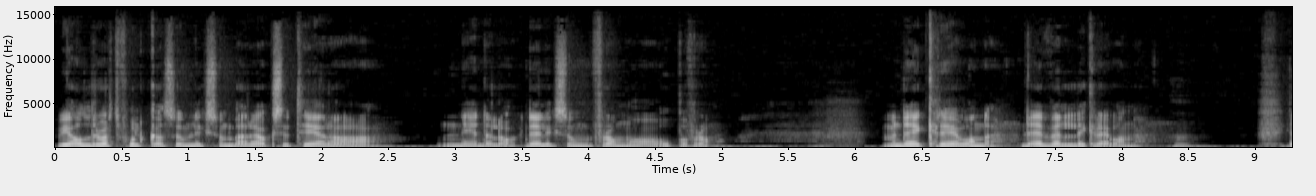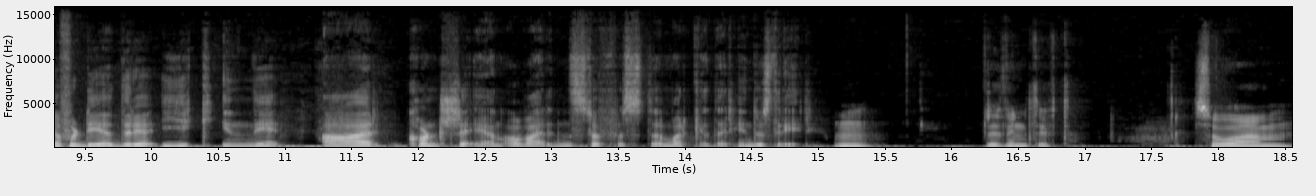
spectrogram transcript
vi har aldri vært folka som liksom bare aksepterer nederlag. Det er liksom fram og opp og fram. Men det er krevende. Det er veldig krevende. Ja, for det dere gikk inn i, er kanskje en av verdens tøffeste markeder, industrier. Mm, definitivt. Så um,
